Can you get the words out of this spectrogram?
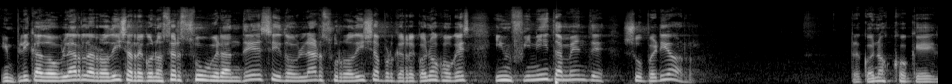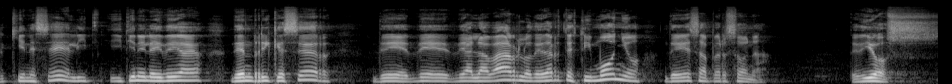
Implica doblar la rodilla, reconocer su grandeza y doblar su rodilla porque reconozco que es infinitamente superior. Reconozco que quién es Él y, tiene la idea de enriquecer, de, de alabarlo, de dar testimonio de esa persona, de Dios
